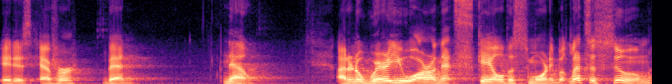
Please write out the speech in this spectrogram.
it has ever been. Now, I don't know where you are on that scale this morning, but let's assume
